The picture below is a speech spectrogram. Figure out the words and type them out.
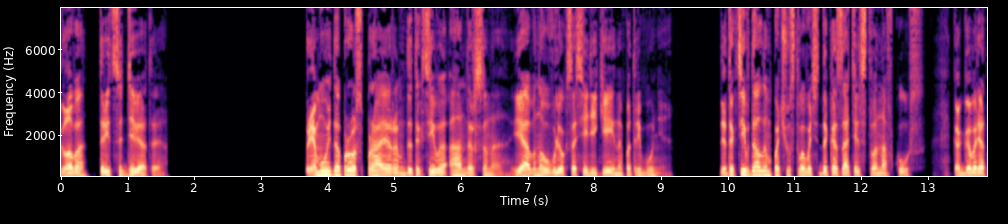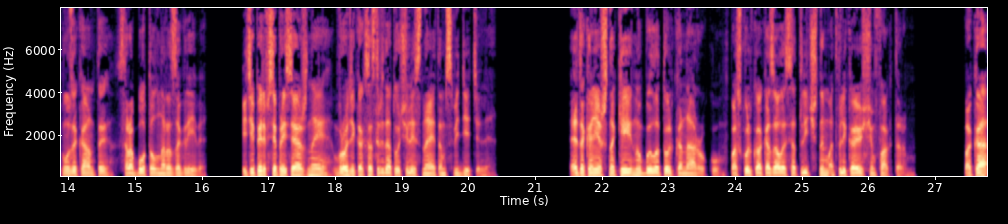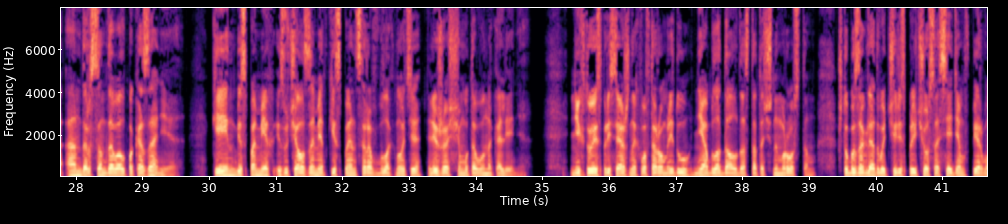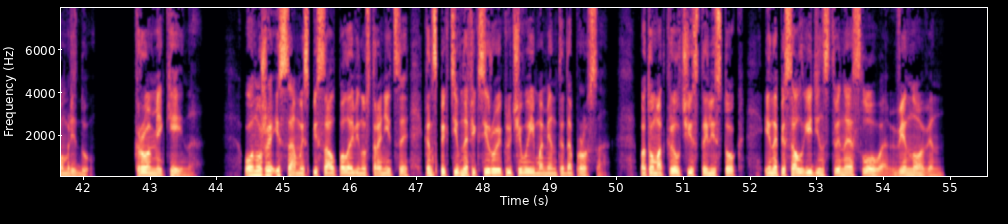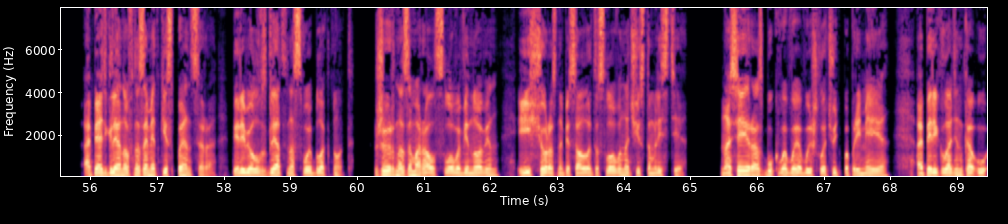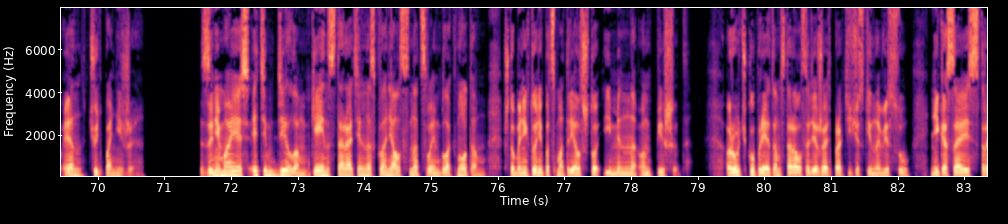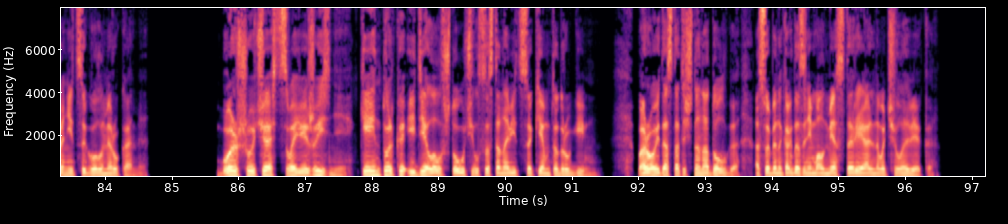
Глава 39. Прямой допрос Прайером детектива Андерсона явно увлек соседей Кейна по трибуне. Детектив дал им почувствовать доказательства на вкус. Как говорят музыканты, сработал на разогреве. И теперь все присяжные вроде как сосредоточились на этом свидетеле. Это, конечно, Кейну было только на руку, поскольку оказалось отличным отвлекающим фактором. Пока Андерсон давал показания, Кейн без помех изучал заметки Спенсера в блокноте, лежащем у того на колене. Никто из присяжных во втором ряду не обладал достаточным ростом, чтобы заглядывать через плечо соседям в первом ряду. Кроме Кейна. Он уже и сам исписал половину страницы, конспективно фиксируя ключевые моменты допроса. Потом открыл чистый листок и написал единственное слово «виновен». Опять глянув на заметки Спенсера, перевел взгляд на свой блокнот жирно заморал слово «виновен» и еще раз написал это слово на чистом листе. На сей раз буква «В» вышла чуть попрямее, а перекладинка у «Н» чуть пониже. Занимаясь этим делом, Кейн старательно склонялся над своим блокнотом, чтобы никто не подсмотрел, что именно он пишет. Ручку при этом старался держать практически на весу, не касаясь страницы голыми руками. Большую часть своей жизни Кейн только и делал, что учился становиться кем-то другим. Порой достаточно надолго, особенно когда занимал место реального человека.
